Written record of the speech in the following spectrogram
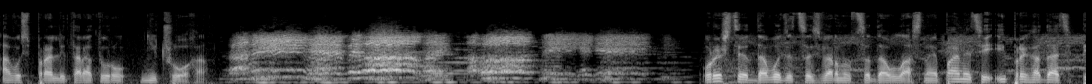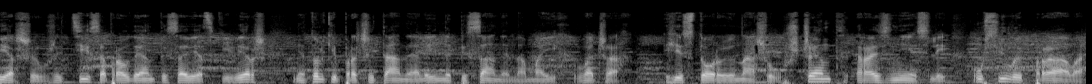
а вось пра літаратуру нічога Урэшце даводзіцца звярнуцца да ўласнай памяці і прыгадаць першы ў жыцці сапраўды антысавецкі верш не толькі прачытаны, але і напісаны на маіх вачах. Гісторыю нашу ўшчэнт разнеслі у сілы права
